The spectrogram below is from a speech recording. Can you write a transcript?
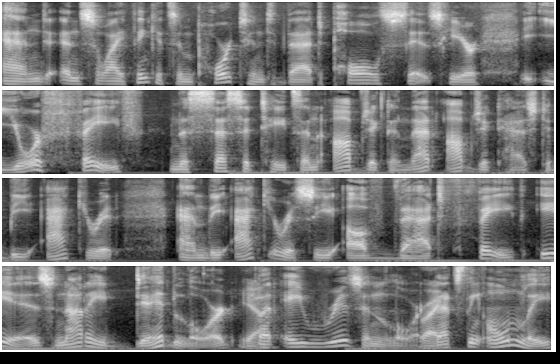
and and so I think it's important that Paul says here, your faith necessitates an object, and that object has to be accurate. And the accuracy of that faith is not a dead Lord, Yeah. but a risen Lord. Right. That's the only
